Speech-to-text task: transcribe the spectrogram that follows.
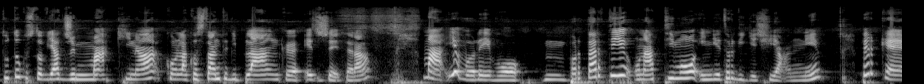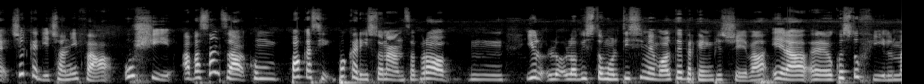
tutto questo viaggio in macchina con la costante di Planck, eccetera. Ma io volevo mh, portarti un attimo indietro di dieci anni, perché circa dieci anni fa uscì abbastanza con poca, poca risonanza, però mh, io l- l'ho visto moltissime volte perché mi piaceva. Era eh, questo film.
